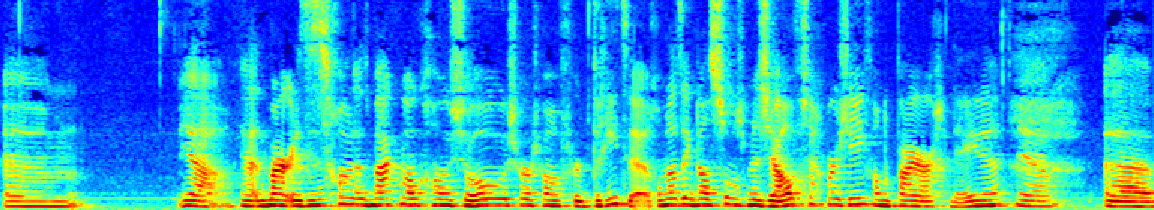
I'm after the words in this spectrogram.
ehm, ja, Ja, maar het, is gewoon, het maakt me ook gewoon zo een soort van verdrietig. Omdat ik dan soms mezelf, zeg maar, zie van een paar jaar geleden. ja, Ehm,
